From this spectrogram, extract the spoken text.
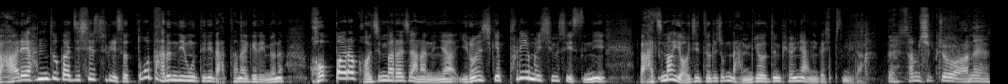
말에 한두 가지 실수를 해서 또 다른 내용들이 나타나게 되면 겉바라 거짓말하지 않았느냐 이런 식의 프레임을 씌울 수 있으니 마지막 여지들을 좀 남겨둔 표현이 아닌가 싶습니다. 네, 30초 안에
